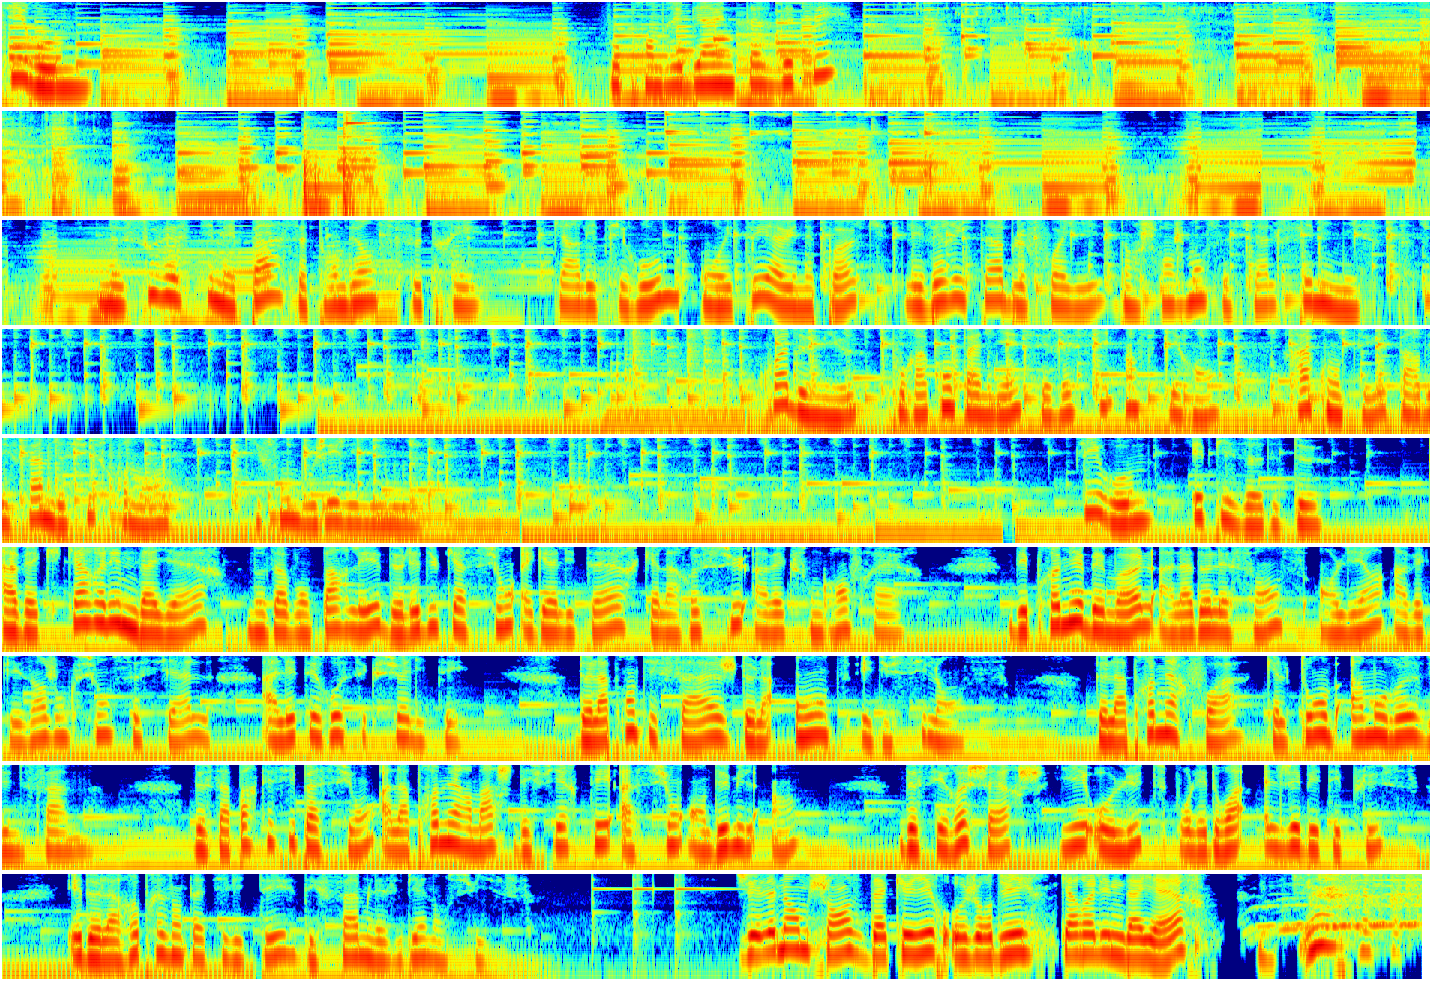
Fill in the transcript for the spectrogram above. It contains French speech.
Tea Room. Vous prendrez bien une tasse de thé? Ne sous-estimez pas cette ambiance feutrée, car les tea rooms ont été à une époque les véritables foyers d'un changement social féministe. Quoi de mieux pour accompagner ces récits inspirants racontés par des femmes de Suisse romande qui font bouger les lignes. Tea Room, épisode 2 avec Caroline Dayer, nous avons parlé de l'éducation égalitaire qu'elle a reçue avec son grand frère, des premiers bémols à l'adolescence en lien avec les injonctions sociales à l'hétérosexualité, de l'apprentissage de la honte et du silence, de la première fois qu'elle tombe amoureuse d'une femme, de sa participation à la première marche des fiertés à Sion en 2001, de ses recherches liées aux luttes pour les droits LGBT+, et de la représentativité des femmes lesbiennes en Suisse. J'ai l'énorme chance d'accueillir aujourd'hui Caroline Dayer.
